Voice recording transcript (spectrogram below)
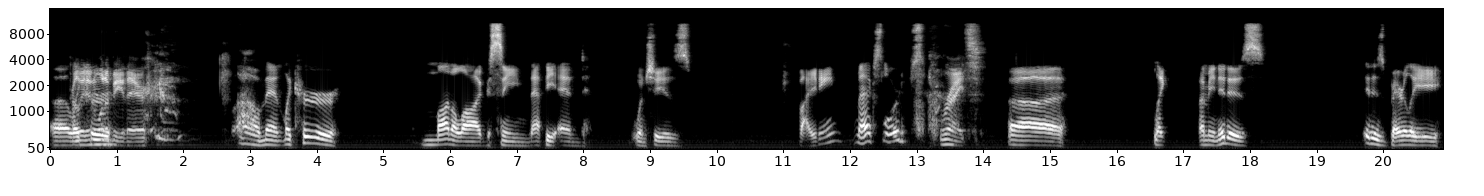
Uh, Probably like didn't her- want to be there. Oh man, like her monologue scene at the end when she is fighting Max Lord. right. Uh, like, I mean, it is. It is barely.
